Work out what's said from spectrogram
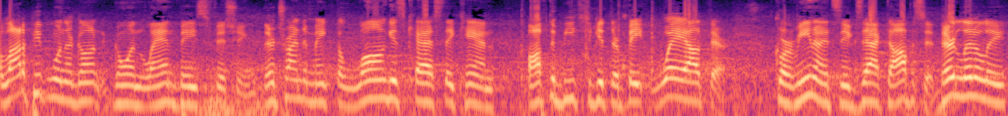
A lot of people when they're going going land-based fishing, they're trying to make the longest cast they can off the beach to get their bait way out there. Corvina, it's the exact opposite. They're literally,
